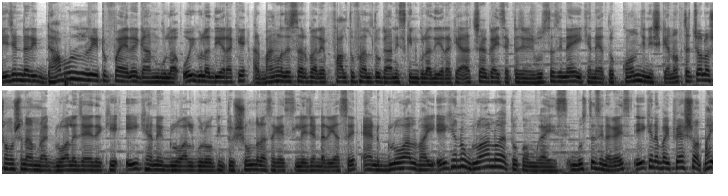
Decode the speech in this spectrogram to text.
লেজেন্ডারি ডাবল রেট অফ ফায়ারের গানগুলা ওইগুলা দিয়ে রাখে, আর বাংলাদেশ সার্ভারে ফালতু ফালতু গান স্কিনগুলা দিয়ে রাখে। আচ্ছা গাইস একটা জিনিস বুঝতেছি না, এইখানে এত কম জিনিস কেন? আচ্ছা চলো সমস্যা না আমরা গ্লোয়ালে যাই দেখি। এইখানে গ্লোয়ালগুলো কিন্তু সুন্দর আছে গাইস লেজেন্ডারি আছে। এন্ড গ্লোয়াল ভাই, এইখানেও গ্লোয়ালও এত কম গাইস বুঝতেছি না গাইস এইখানে ভাই ফ্যাশন ভাই,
